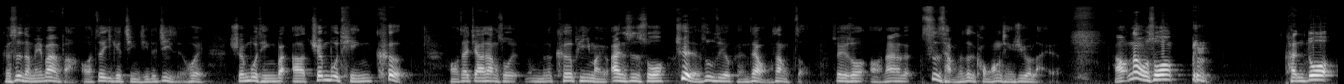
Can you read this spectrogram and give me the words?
可是呢，没办法哦，这一个紧急的记者会宣布停办啊，宣布停课哦，再加上说我们的科批嘛，有暗示说确诊数字有可能再往上走，所以说哦，那那个市场的这个恐慌情绪又来了。好，那我说 很多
